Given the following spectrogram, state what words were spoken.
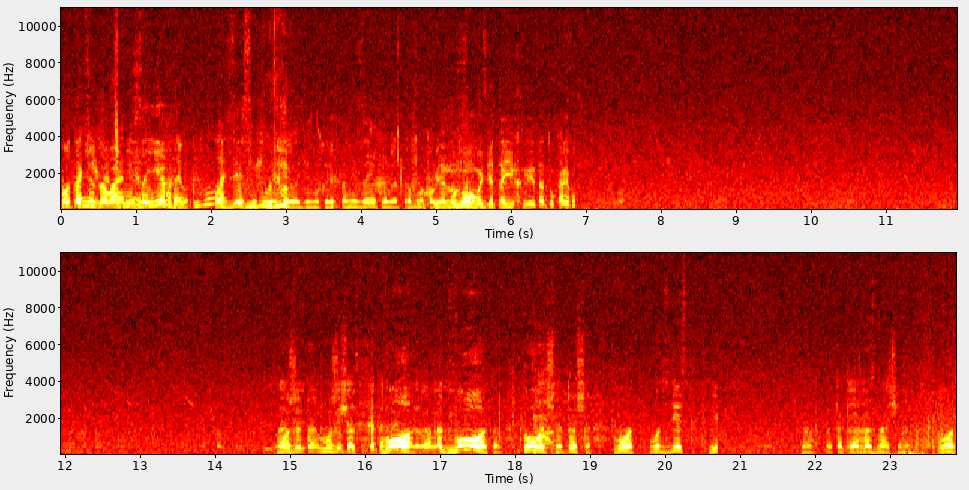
Вот отсюда они заехали. Вот здесь их еще один укреп. Они заехали, отработали. Не, ну новый где-то их этот укреп. Может, а, может, Сейчас а- какая-то вот, а, вот он, точно, точно, вот, вот здесь, вот так и Ага. обозначено, вот,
